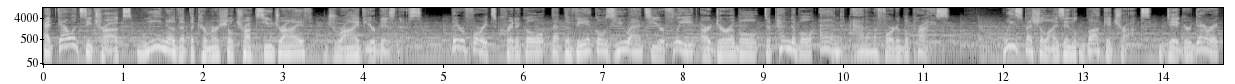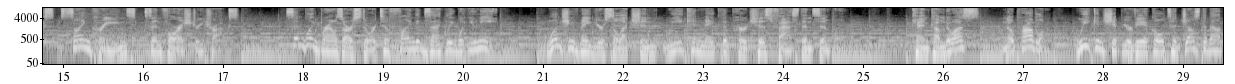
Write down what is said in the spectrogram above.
At Galaxy Trucks, we know that the commercial trucks you drive drive your business. Therefore, it's critical that the vehicles you add to your fleet are durable, dependable, and at an affordable price. We specialize in bucket trucks, digger derricks, sign cranes, and forestry trucks. Simply browse our store to find exactly what you need. Once you've made your selection, we can make the purchase fast and simple. Can come to us? No problem we can ship your vehicle to just about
